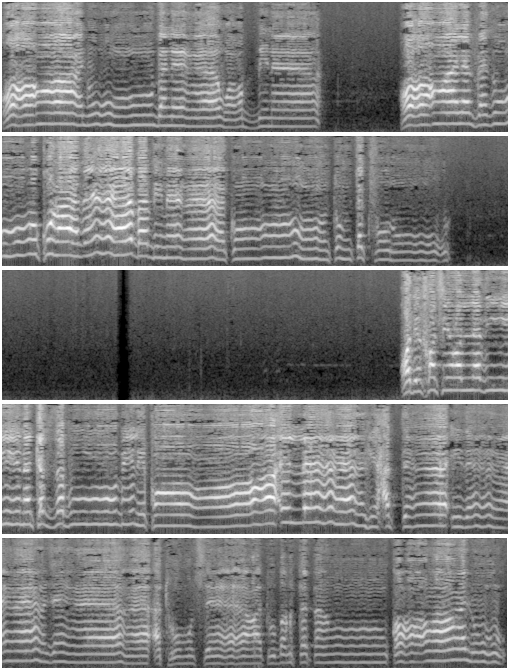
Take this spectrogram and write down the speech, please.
قالوا بلى وربنا. قال فذوقوا العذاب بما كنتم تكفرون. قد خسر الذين كذبوا بلقاء الله حتى إذا جاءتهم الساعة بغتة قالوا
